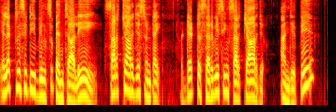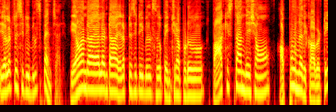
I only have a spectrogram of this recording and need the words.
ఎలక్ట్రిసిటీ బిల్స్ పెంచాలి. సర్చార్జెస్ ఉంటాయి. Debt servicing surcharge. అని చెప్పి ఎలక్ట్రిసిటీ బిల్స్ పెంచాలి. ఏమని రాయాలంట? ఎలక్ట్రిసిటీ బిల్స్ పెంచినప్పుడు పాకిస్తాన్ దేశం అప్పు ఉన్నది కాబట్టి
